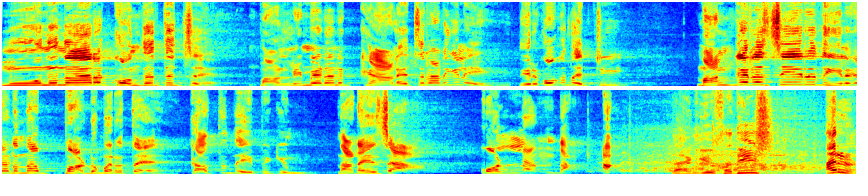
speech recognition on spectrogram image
മൂന്ന് നേരം കൊന്തെത്തിച്ച് പള്ളിമേടന് കാളേച്ചറാണെങ്കിലേ നിരക്കൊക്കെ തെറ്റി. മംഗലശ്ശേരി നീലകടന്ന പടുമരത്തെ കത്ത് തേപ്പിക്കും നടേശ കൊല്ലണ്ട. Thank you Satish. അരുൺ.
